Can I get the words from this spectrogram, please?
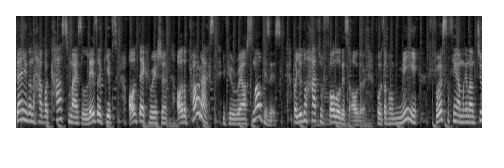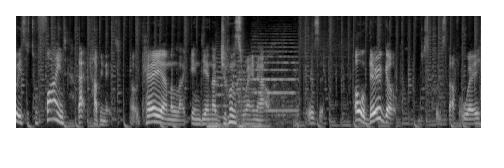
Then you're gonna have a customized laser gifts or decoration or the products if you run a small business. But you don't have to follow this order. For example, me, first thing I'm gonna do is to find that cabinet. Okay, I'm like Indiana Jones right now. Where is it? Oh, there you go. Just put stuff away.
